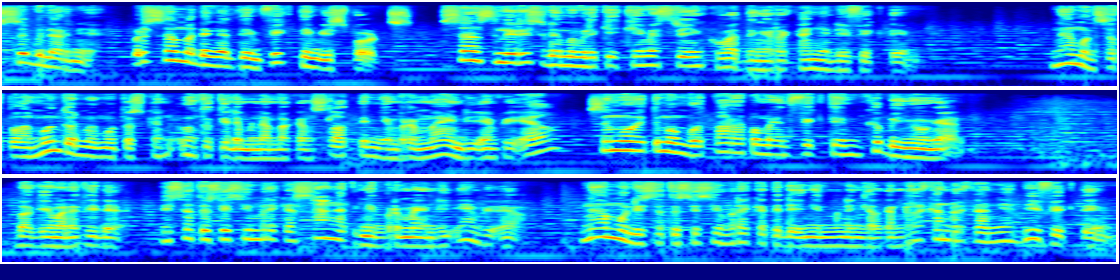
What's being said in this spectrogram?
Sebenarnya, bersama dengan tim Victim Esports, Sun sendiri sudah memiliki chemistry yang kuat dengan rekannya di Victim. Namun setelah Muntun memutuskan untuk tidak menambahkan slot tim yang bermain di MPL, semua itu membuat para pemain Victim kebingungan. Bagaimana tidak, di satu sisi mereka sangat ingin bermain di MPL, namun di satu sisi mereka tidak ingin meninggalkan rekan-rekannya di Victim.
